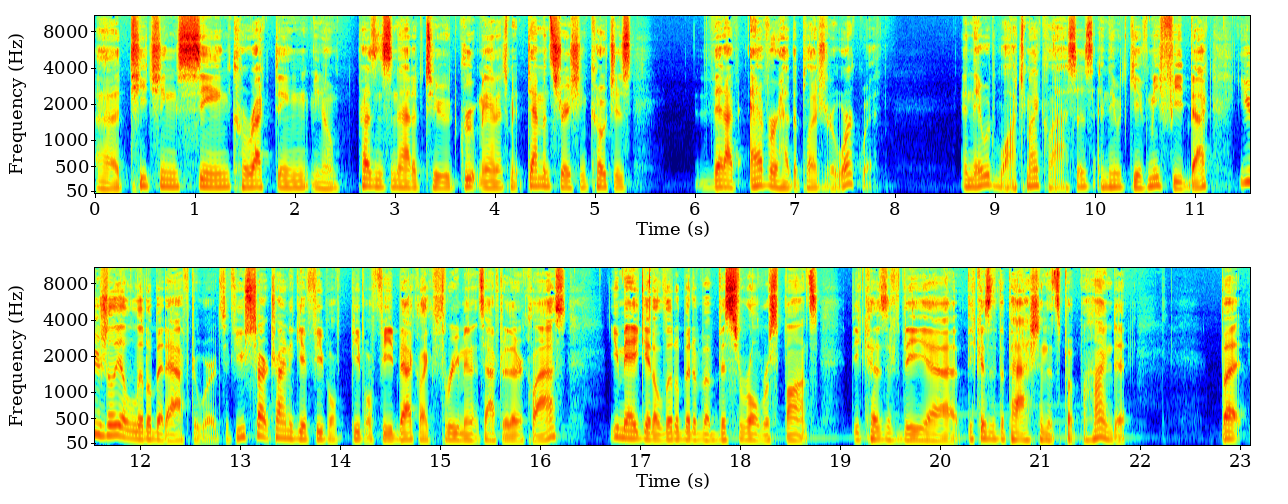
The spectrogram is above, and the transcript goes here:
uh, teaching, seeing, correcting, you know, presence and attitude, group management, demonstration coaches that I've ever had the pleasure to work with. And they would watch my classes and they would give me feedback, usually a little bit afterwards. If you start trying to give people people feedback like three minutes after their class, you may get a little bit of a visceral response because of the uh, because of the passion that's put behind it. But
